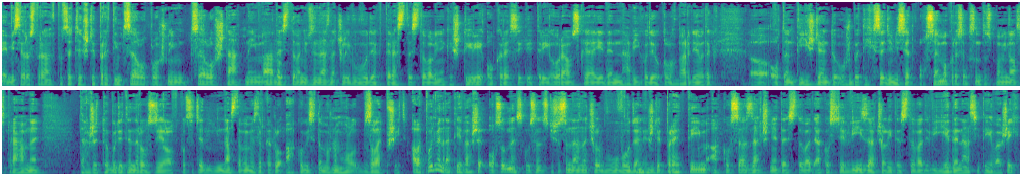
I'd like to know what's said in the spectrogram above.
Hej, my sa rozprávame v podstate ešte pred tým celoplošným, celoštátnym Áno. testovaním sme naznačili v úvode, ak teraz testovali nejaké štyri okresy, tie tri oravské a jeden na východe okolo v Bardejove, tak o ten týždeň to už bude tých 78 okresov, som to spomínal správne Takže to bude ten rozdiel. V podstate nastavíme zrkadlo, ako by sa to možno mohlo zlepšiť. Ale poďme na tie vaše osobné skúsenosti, čo som naznačil v úvode. Mm-hmm. Ešte predtým, ako sa začne testovať, ako ste vy začali testovať vy 11 tých vašich e,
